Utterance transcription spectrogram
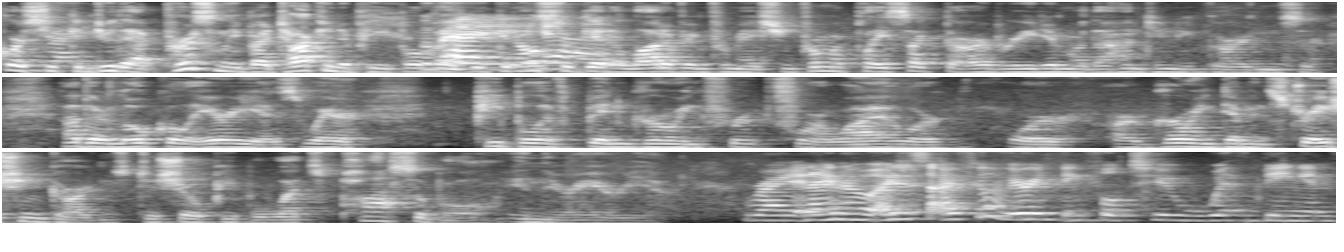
Of course, you can do that personally by talking to people, but you can also yeah. get a lot of information from a place like the Arboretum or the Huntington Gardens or other local areas where people have been growing fruit for a while or or are growing demonstration gardens to show people what's possible in their area. Right, and I know I just I feel very thankful too with being in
